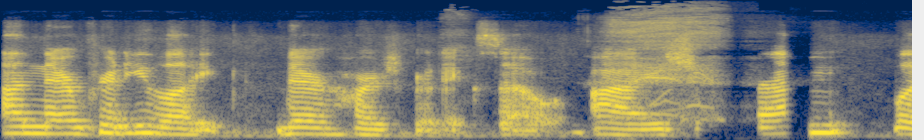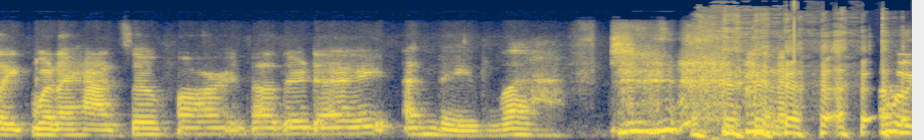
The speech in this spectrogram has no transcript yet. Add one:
And they're pretty like they're harsh critics. So I showed them like what I had so far the other day, and they laughed. and, I-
